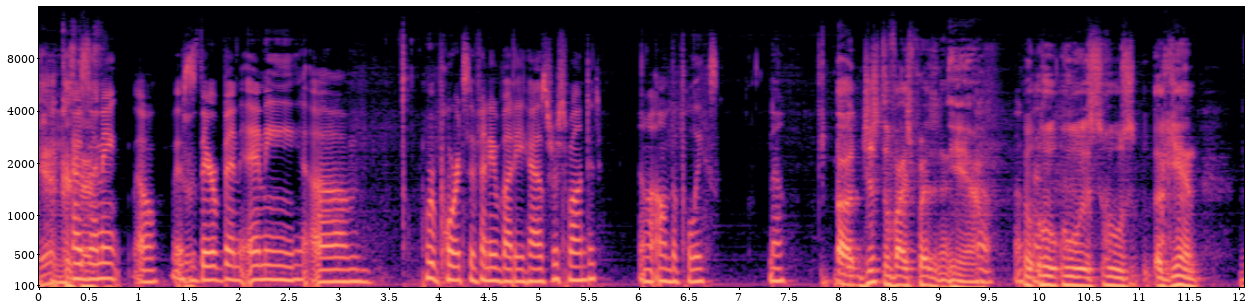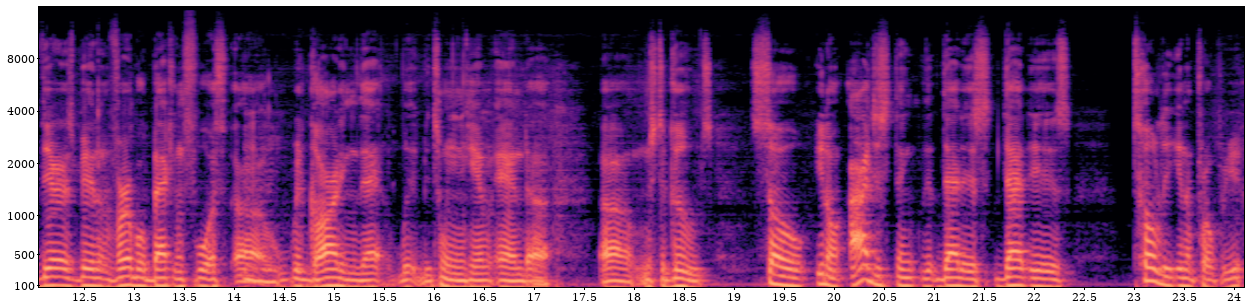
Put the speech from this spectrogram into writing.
Yeah, Has any? Oh, has there been any um, reports if anybody has responded uh, on the police? No. Uh, just the vice president. Yeah. Oh, okay. who, who is who's again? There has been verbal back and forth uh, Mm-hmm. regarding that with, between him and uh, uh, Mr. Gudes. So you know, I just think that that is that is totally inappropriate.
